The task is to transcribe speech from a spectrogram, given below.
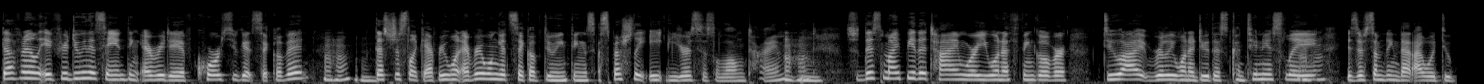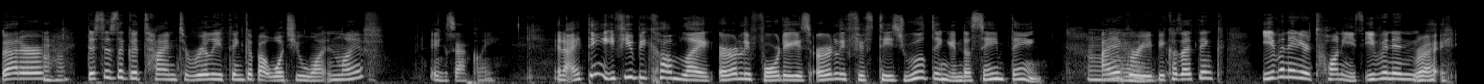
definitely, if you're doing the same thing every day, of course you get sick of it. That's just like everyone. Everyone gets sick of doing things, especially eight years is a long time. So this might be the time where you want to think over. Do I really want to do this continuously? Is there something that I would do better? This is a good time to really think about what you want in life. Exactly. And I think if you become like early 40s, early 50s, you will think in the same thing. I agree because I think even in your 20s, even in Right.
